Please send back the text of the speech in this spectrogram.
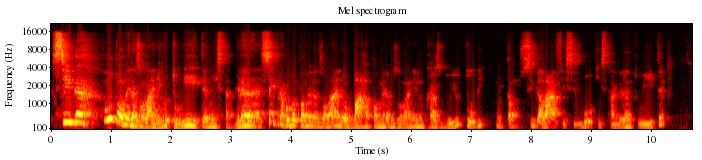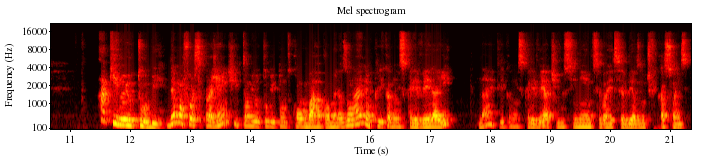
Siga o Palmeiras Online no Twitter, no Instagram, sempre arroba Palmeiras Online ou barra Palmeiras Online no caso do YouTube. Então siga lá, Facebook, Instagram, Twitter. Aqui no YouTube, dê uma força pra gente, então youtube.com barra Palmeiras Online, ou clica no inscrever aí, né? Clica no inscrever, ativa o sininho que você vai receber as notificações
